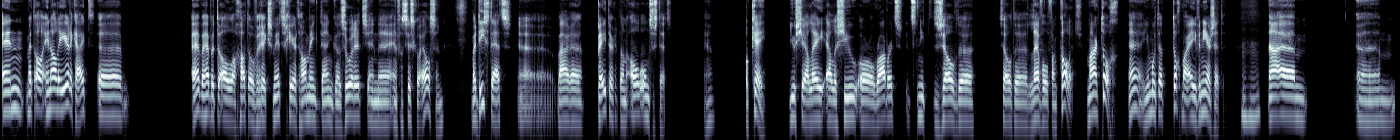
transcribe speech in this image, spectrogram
En met al, in alle eerlijkheid, eh, we hebben het al gehad over Rick Smits, Geert Hamming, Dan Zoric en, eh, en Francisco Elsen. Maar die stats eh, waren beter dan al onze stats. Ja. Oké, UCLA, LSU, Oral Roberts. Het is niet dezelfde, dezelfde level van college. Maar toch, hè, je moet dat toch maar even neerzetten. Nou, ehm, ehm,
